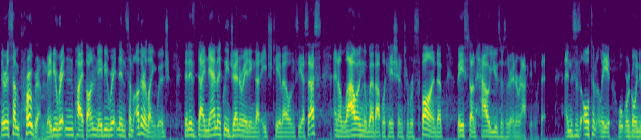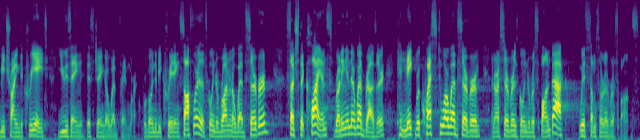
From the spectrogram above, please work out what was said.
there is some program, maybe written in Python, maybe written in some other language, that is dynamically generating that HTML and CSS and allowing the web application to respond based on how users are interacting with it. And this is ultimately what we're going to be trying to create using this Django web framework. We're going to be creating software that's going to run on a web server such that clients running in their web browser can make requests to our web server, and our server is going to respond back with some sort of response.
